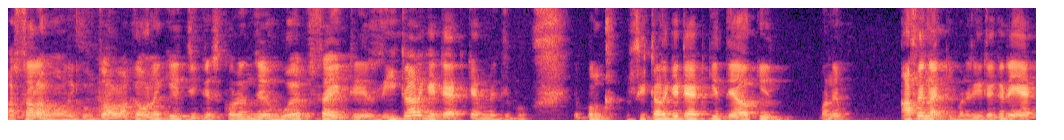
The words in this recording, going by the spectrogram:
আসসালামু আলাইকুম। তো আমাকে অনেকেই জিজ্ঞেস করেন যে ওয়েবসাইটে রিটার্গেট অ্যাড কেমনে দিব? এবং রিটার্গেট অ্যাড কি দেওয়া কি মানে আছে নাকি? মানে রিটার্গেট অ্যাড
